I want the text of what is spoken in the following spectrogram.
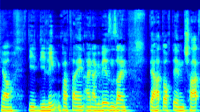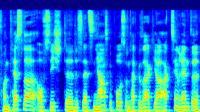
ja, die, die linken Parteien einer gewesen sein. Der hat doch den Chart von Tesla auf Sicht äh, des letzten Jahres gepostet und hat gesagt, ja, Aktienrente,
